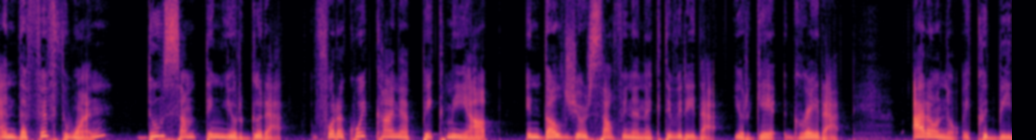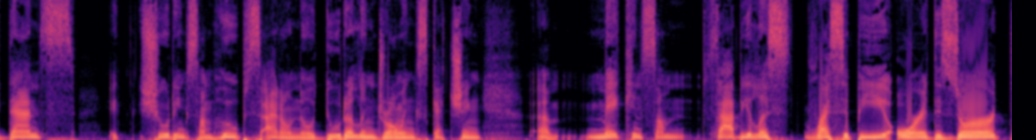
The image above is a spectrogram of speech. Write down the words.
And the fifth one, do something you're good at. For a quick kind of pick me up, indulge yourself in an activity that you're great at. I don't know, it could be dance, shooting some hoops, I don't know, doodling, drawing, sketching. Um, making some fabulous recipe or dessert,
